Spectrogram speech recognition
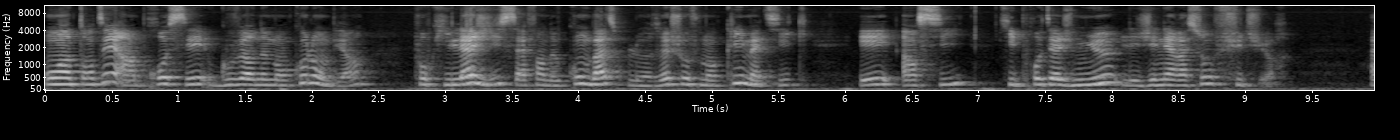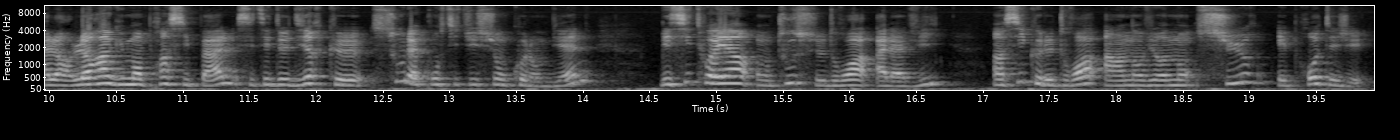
ont intenté un procès au gouvernement colombien pour qu'il agisse afin de combattre le réchauffement climatique et ainsi qu'il protège mieux les générations futures. Alors leur argument principal, c'était de dire que sous la constitution colombienne, les citoyens ont tous le droit à la vie, ainsi que le droit à un environnement sûr et protégé.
